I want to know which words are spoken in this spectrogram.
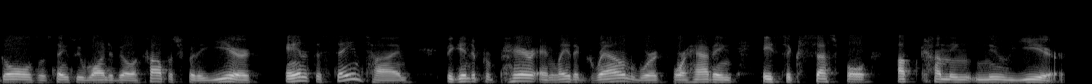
goals, those things we wanted to be able to accomplish for the year, and at the same time begin to prepare and lay the groundwork for having a successful upcoming new year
